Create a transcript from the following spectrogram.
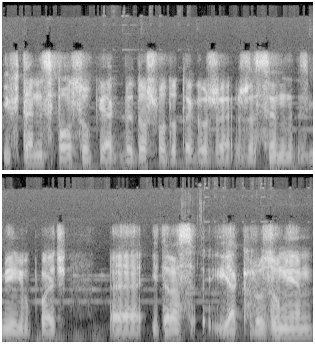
i w ten sposób jakby doszło do tego, że, że syn zmienił płeć. E, I teraz, jak rozumiem,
